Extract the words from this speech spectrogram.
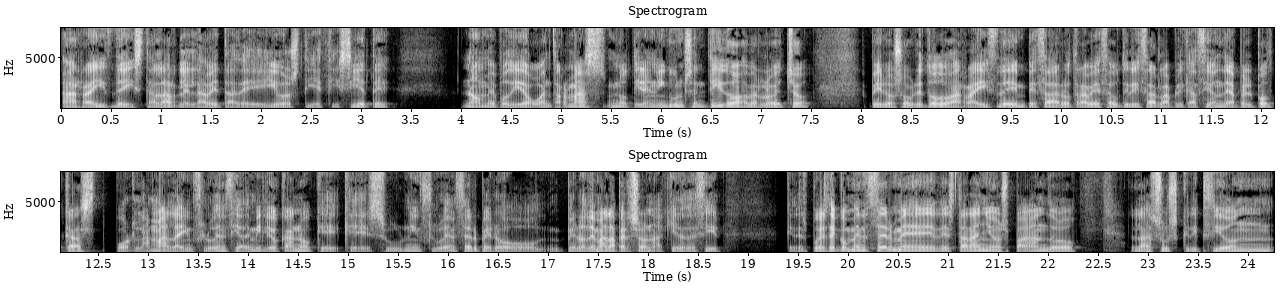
a raíz de instalarle la beta de iOS 17, no me he podido aguantar más, no tiene ningún sentido haberlo hecho pero sobre todo a raíz de empezar otra vez a utilizar la aplicación de Apple Podcast por la mala influencia de Emilio Cano, que, es un influencer, pero, pero de mala persona, quiero decir, que después de convencerme de estar años pagando la suscripción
